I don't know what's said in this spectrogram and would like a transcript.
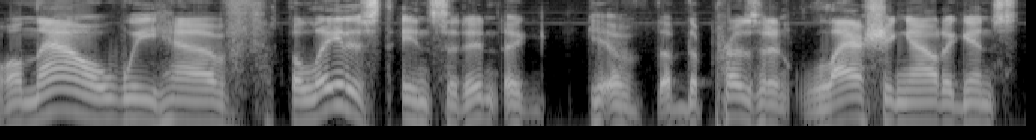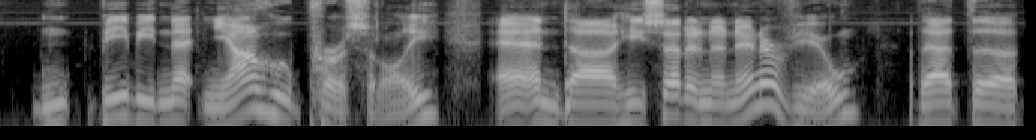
Well, now we have the latest incident of, of the president lashing out against Bibi Netanyahu personally. And uh, he said in an interview that the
